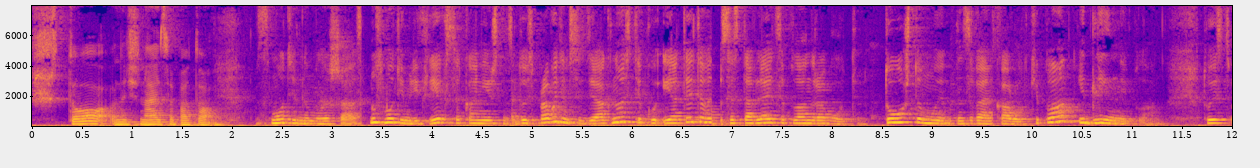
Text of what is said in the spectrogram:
что начинается потом? Смотрим на малыша, ну, смотрим рефлексы, конечно. То есть проводим диагностику, и от этого составляется план работы. То, что мы называем короткий план и длинный план. То есть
